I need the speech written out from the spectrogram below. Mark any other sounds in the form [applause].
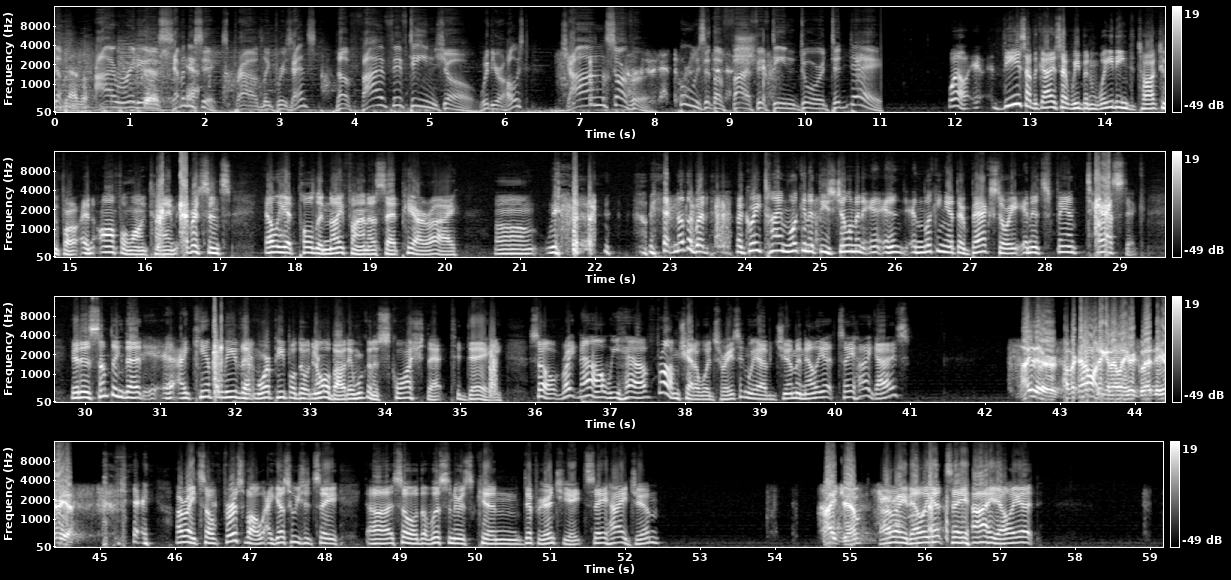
iRadio 76 proudly presents the 515 Show with your host, John Sarver. Who's at the 515 door today? Well, these are the guys that we've been waiting to talk to for an awful long time, ever since Elliot pulled a knife on us at PRI. Um, we, [laughs] we had nothing but a great time looking at these gentlemen and, and, and looking at their backstory, and it's fantastic. It is something that I I can't believe that more people don't know about, and we're going to squash that today. So, right now, we have from Shadowwoods Racing, we have Jim and Elliot. Say hi, guys. Hi there. How's it going? Thinking Ellie here. Glad to hear you. Okay. All right. So first of all, I guess we should say uh, so the listeners can differentiate. Say hi, Jim. Hi, Jim. All right, Elliot. say hi, Elliot.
